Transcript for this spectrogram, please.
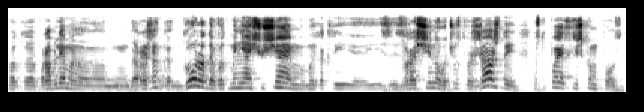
вот э, проблема э, горожан, города, вот мы не ощущаем, мы как-то извращено, чувство жажды наступает слишком поздно.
